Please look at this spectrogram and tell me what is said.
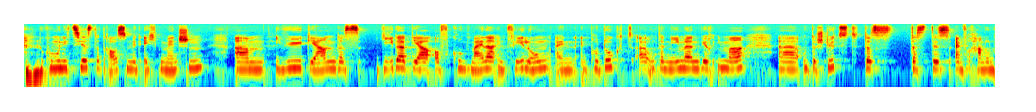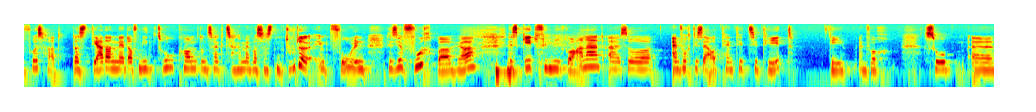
Mhm. Du kommunizierst da draußen mit echten Menschen. Ähm, ich will gern, dass jeder, der aufgrund meiner Empfehlung ein, ein Produkt, ein Unternehmen, wie auch immer, äh, unterstützt, dass dass das einfach Hand und Fuß hat. Dass der dann nicht auf mich zukommt und sagt, sag mal, was hast denn du da empfohlen? Das ist ja furchtbar. Ja? Das geht für mich gar nicht. Also einfach diese Authentizität, die einfach so, äh,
